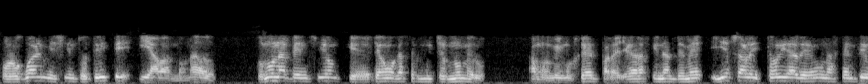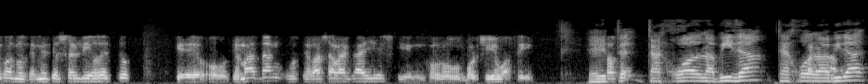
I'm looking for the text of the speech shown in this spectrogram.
por lo cual me siento triste y abandonado con una pensión que tengo que hacer muchos números. Vamos, mi mujer, para llegar a final de mes. Y esa es la historia de una gente cuando te metes el lío de esto, que o te matan o te vas a la calle sin, con los bolsillos vacíos. Eh, Entonces- te, te has jugado la vida, te has jugado la vida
